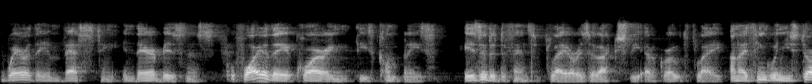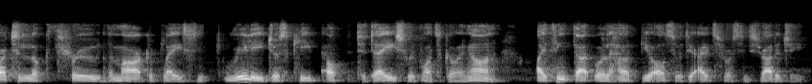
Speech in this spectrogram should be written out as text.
Where are they investing in their business? Why are they acquiring these companies? Is it a defensive play or is it actually a growth play? And I think when you start to look through the marketplace and really just keep up to date with what's going on, I think that will help you also with your outsourcing strategy.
